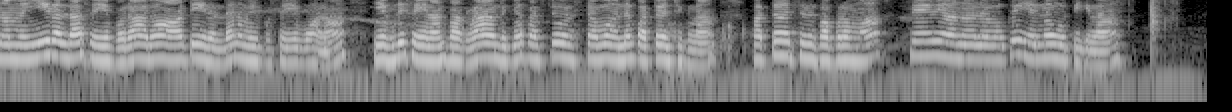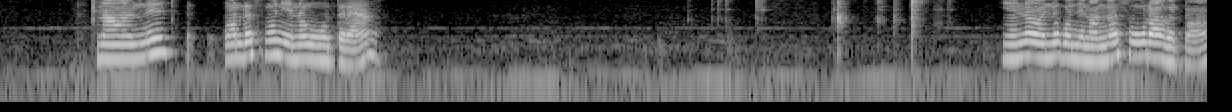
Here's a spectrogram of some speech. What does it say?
நம்ம ஈரல் தான் செய்ய போகிறோம் அதுவும் ஆட்டு ஈரல் தான் நம்ம இப்போ செய்ய போகிறோம் எப்படி செய்யலாம்னு பார்க்கலாம். அதுக்கு ஃபஸ்ட்டு ஒரு ஸ்டவ்வை வந்து பற்ற வச்சுக்கலாம். பற்ற வச்சதுக்கப்புறமா தேவையான அளவுக்கு எண்ணெய் ஊற்றிக்கலாம் நான் வந்து ஒன்றரை ஸ்பூன் எண்ணெய் ஊற்றுறேன் எண்ணெய் வந்து கொஞ்சம் நல்லா சூடாகட்டும்.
